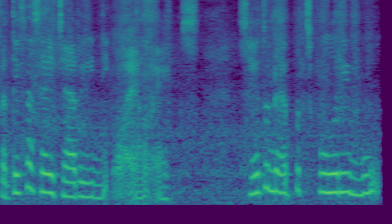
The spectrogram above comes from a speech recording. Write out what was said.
Ketika saya cari di OLX saya itu dapat 10 ribu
